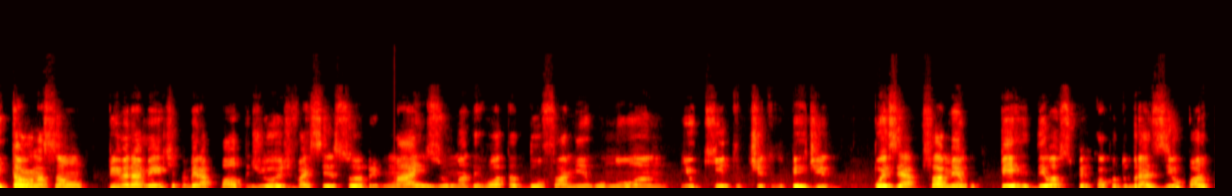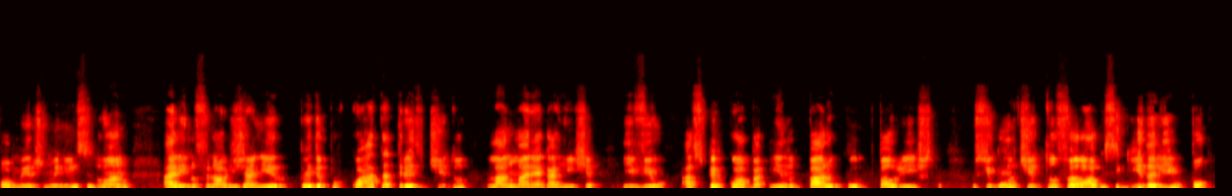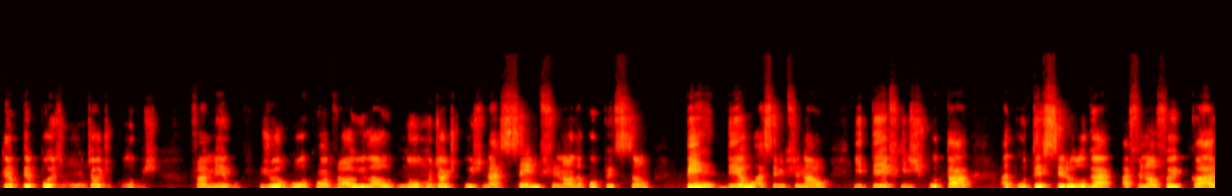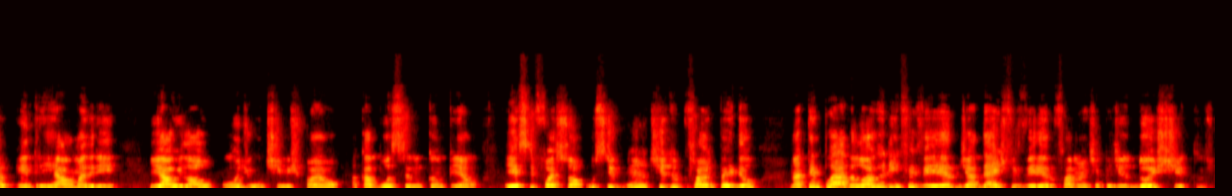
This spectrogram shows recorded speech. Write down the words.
Então, nação, primeiramente, a primeira pauta de hoje vai ser sobre mais uma derrota do Flamengo no ano e o quinto título perdido. Pois é, Flamengo perdeu a Supercopa do Brasil para o Palmeiras no início do ano, ali no final de janeiro, perdeu por 4 a 3 o título lá no Maré Garrincha e viu a Supercopa indo para o Clube Paulista. O segundo título foi logo em seguida ali, pouco tempo depois, o Mundial de Clubes. O Flamengo jogou contra o Al Hilal no Mundial de Clubes na semifinal da competição, perdeu a semifinal e teve que disputar o terceiro lugar. A final foi, claro, entre Real Madrid e Al Hilal, onde o time espanhol acabou sendo campeão. Esse foi só o segundo título que o Flamengo perdeu na temporada. Logo ali em fevereiro, dia 10 de fevereiro, o Flamengo tinha perdido dois títulos.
